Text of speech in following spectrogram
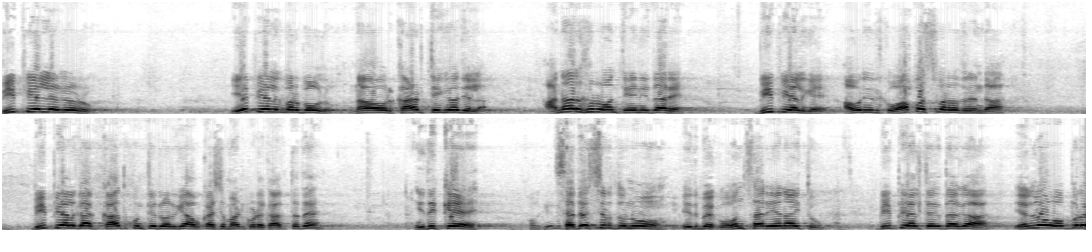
ಬಿ ಪಿ ಎಲ್ ಇರೋರು ಎ ಪಿ ಎಲ್ಗೆ ಬರ್ಬೋದು. ನಾವು ಅವ್ರ ಕಾರ್ಡ್ ತೆಗೆಯೋದಿಲ್ಲ. ಅನರ್ಹರು ಅಂತ ಏನಿದ್ದಾರೆ ಬಿ ಪಿ ಎಲ್ಗೆ ಅವ್ರು ಇದಕ್ಕೆ ವಾಪಸ್ ಬರೋದ್ರಿಂದ ಬಿ ಪಿ ಎಲ್ಗಾಗಿ ಕಾದು ಕುಂತಿರೋರಿಗೆ ಅವಕಾಶ ಮಾಡಿಕೊಡೋಕ್ಕಾಗ್ತದೆ. ಇದಕ್ಕೆ ಸದಸ್ಯರದ್ದು ಇರಬೇಕು. ಬೇಕು ಒಂದು ಸಾರಿ ಏನಾಯಿತು? ಬಿ ಪಿ ಎಲ್ ತೆಗೆದಾಗ ಎಲ್ಲೋ ಒಬ್ಬರು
